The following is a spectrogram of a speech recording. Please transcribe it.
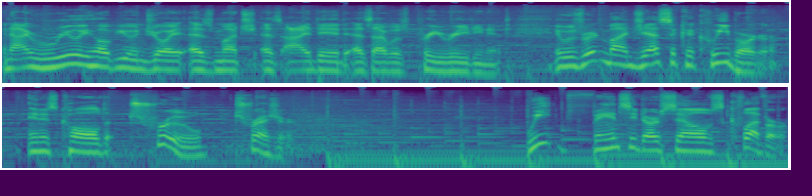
and I really hope you enjoy it as much as I did as I was pre reading it. It was written by Jessica Kleeberger and is called True Treasure. We fancied ourselves clever,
